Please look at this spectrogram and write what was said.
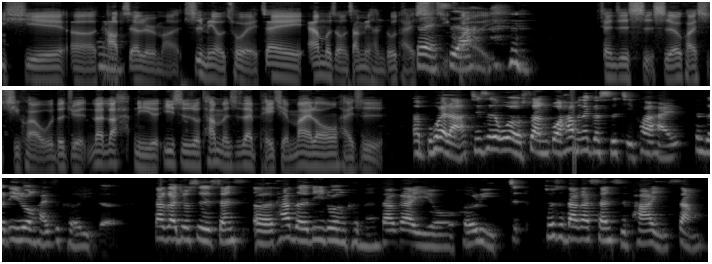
一些呃 top seller 嘛、嗯、是没有错诶，在 Amazon 上面很多台十几块而已，啊、甚至十十二块、十七块，我都觉得那那你的意思是说他们是在赔钱卖喽，还是？呃，不会啦，其实我有算过，他们那个十几块还那个利润还是可以的，大概就是三十呃，它的利润可能大概有合理，就就是大概三十趴以上。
